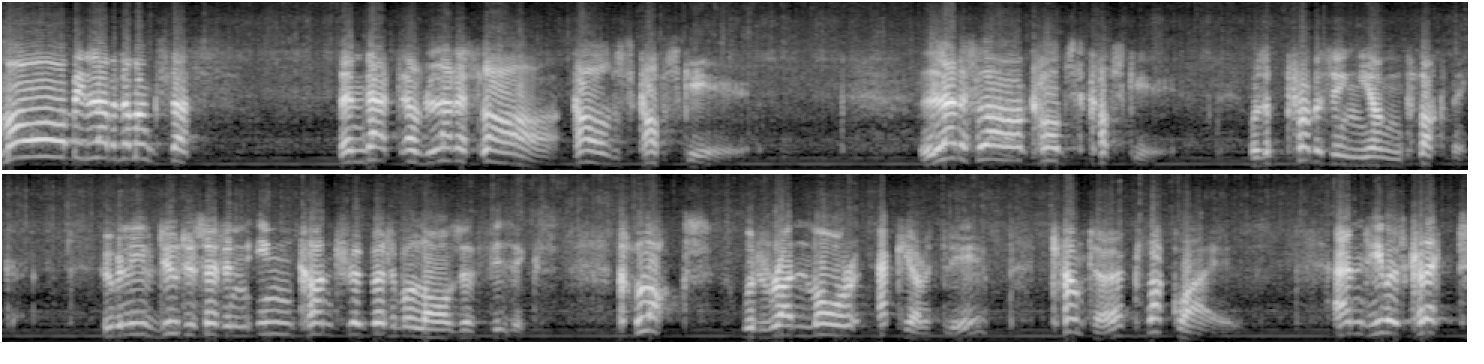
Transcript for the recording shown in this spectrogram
more beloved amongst us than that of Ladislaw Koskovsky. Ladislaw Koskovsky was a promising young clockmaker who believed due to certain incontrovertible laws of physics, clocks would run more accurately counterclockwise. And he was correct.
